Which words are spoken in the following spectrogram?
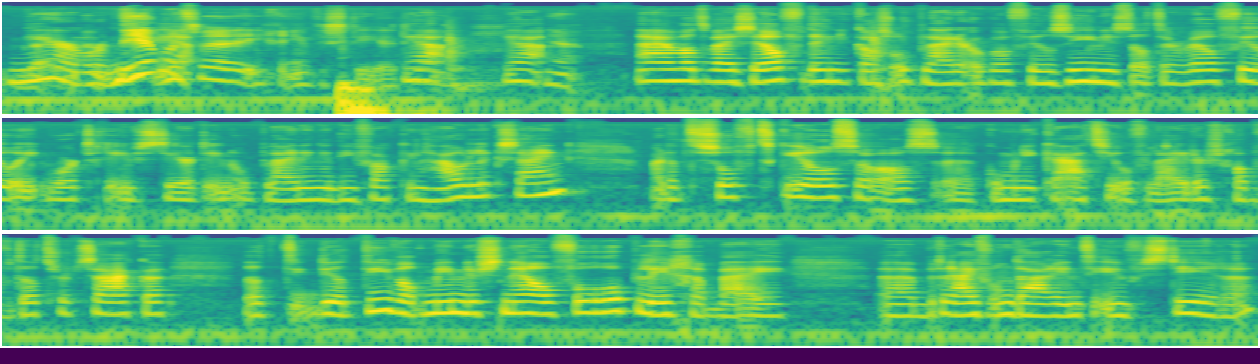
Meer meer wordt- wordt, ja. in geïnvesteerd. Ja, ja. Ja. Nou, en wat wij zelf denk ik als opleider ook wel veel zien, is dat er wel veel in- wordt geïnvesteerd in opleidingen die vakinhoudelijk zijn. Maar dat soft skills, zoals eh, communicatie of leiderschap of dat soort zaken, dat die, dat die wat minder snel voorop liggen bij eh, bedrijven om daarin te investeren.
